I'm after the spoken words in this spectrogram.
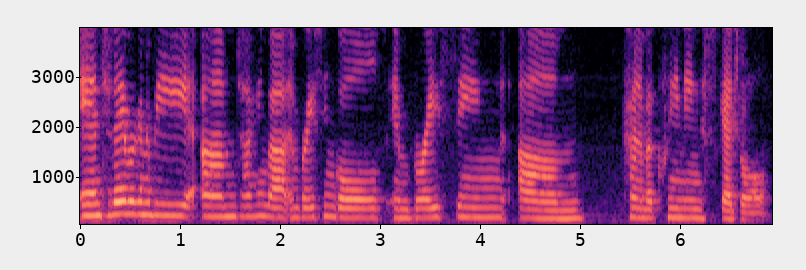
And today we're going to be um, talking about embracing goals, embracing um, kind of a cleaning schedule.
